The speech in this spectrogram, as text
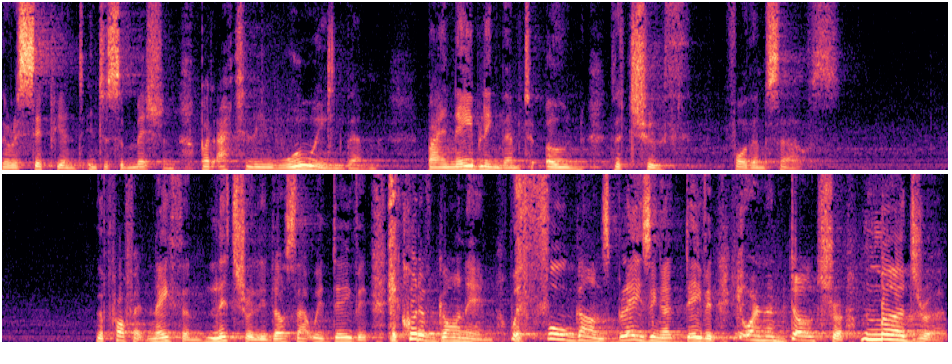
the recipient into submission, but actually wooing them by enabling them to own the truth for themselves. The prophet Nathan literally does that with David. He could have gone in with full guns blazing at David. You are an adulterer, murderer.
